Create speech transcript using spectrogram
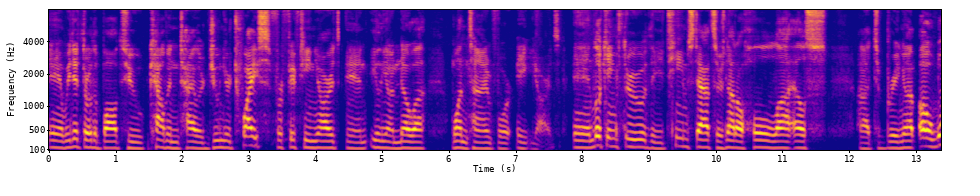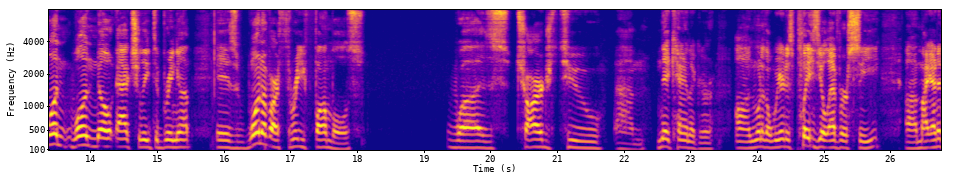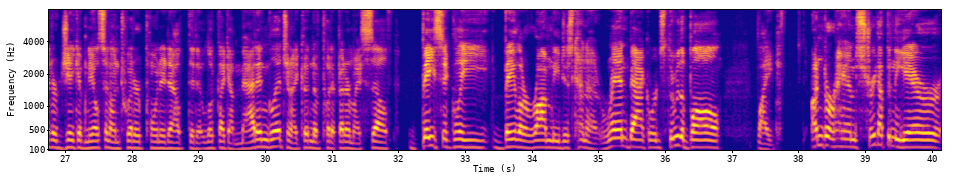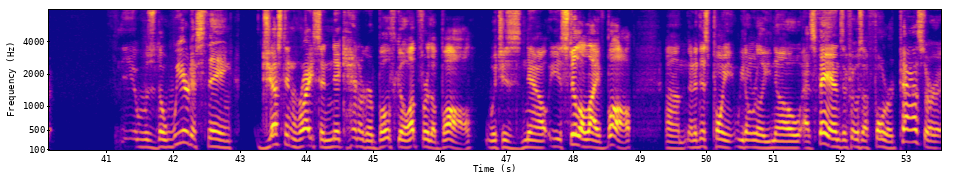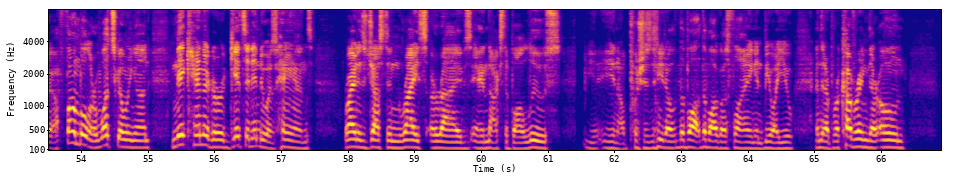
And we did throw the ball to Calvin Tyler Jr. twice for 15 yards and Elion Noa one time for eight yards. And looking through the team stats, there's not a whole lot else uh, to bring up. Oh, one one note actually to bring up is one of our three fumbles was charged to um, Nick Heninger on one of the weirdest plays you'll ever see. Uh, my editor Jacob Nielsen on Twitter pointed out that it looked like a Madden glitch, and I couldn't have put it better myself. Basically, Baylor Romney just kind of ran backwards, threw the ball like underhand straight up in the air. It was the weirdest thing. Justin Rice and Nick Heninger both go up for the ball, which is now still a live ball. Um, and at this point, we don't really know as fans if it was a forward pass or a fumble or what's going on. Nick Haniger gets it into his hands right as Justin Rice arrives and knocks the ball loose. You, you know, pushes, you know, the ball the ball goes flying, and BYU ended up recovering their own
